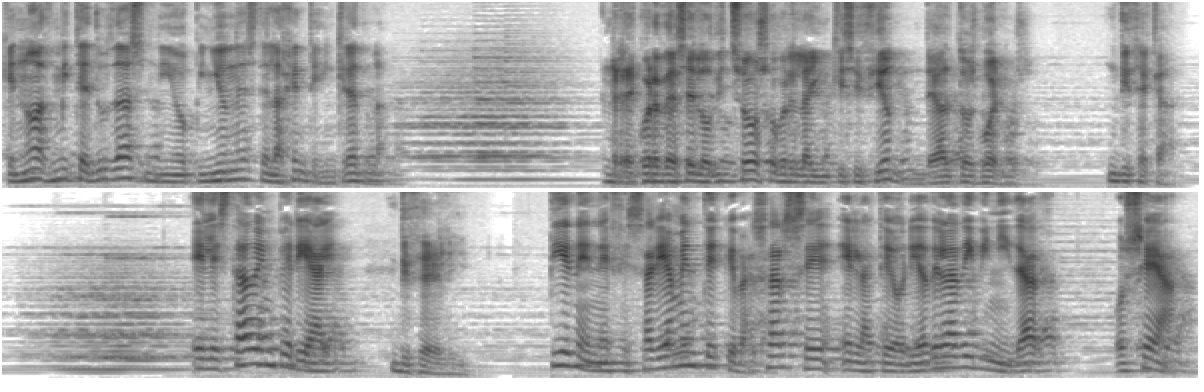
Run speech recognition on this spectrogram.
que no admite dudas ni opiniones de la gente incrédula. Recuérdese lo dicho sobre la Inquisición de altos vuelos. Dice K. El Estado imperial, dice Eli, tiene necesariamente que basarse en la teoría de la divinidad, o sea,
